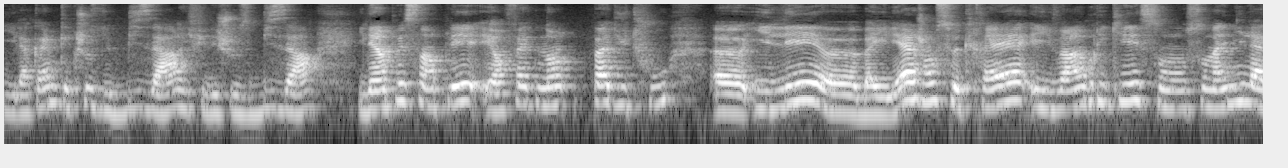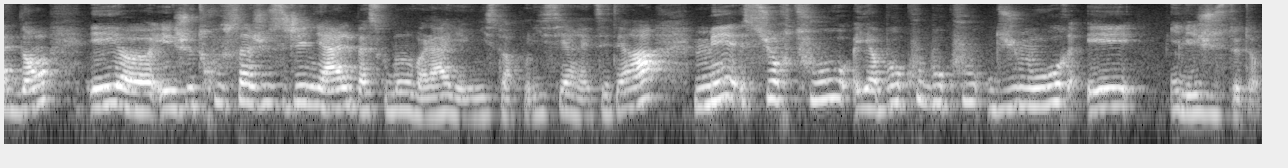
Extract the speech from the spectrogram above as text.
il a quand même quelque chose de bizarre, il fait des choses bizarres, il est un peu simplé et en fait non, pas du tout. Euh, il, est, euh, bah, il est agent secret et il va imbriquer son, ami là-dedans et, et, je trouve ça juste génial parce que bon voilà, il y a une histoire policière etc. Mais surtout, il y a beaucoup beaucoup d'humour et il est juste top.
